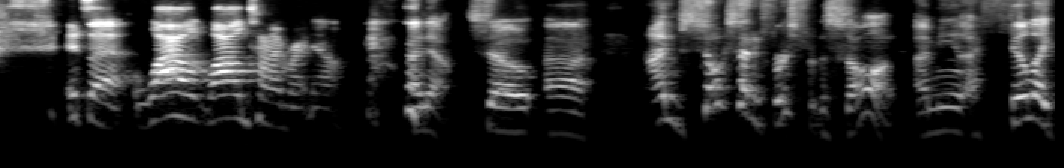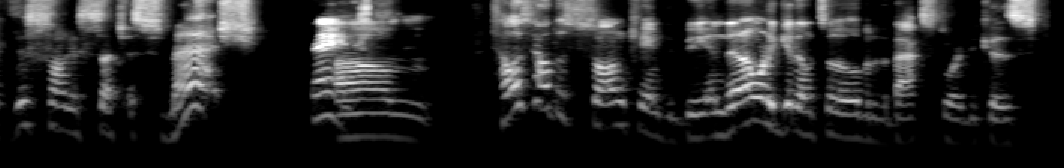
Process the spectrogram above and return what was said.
It's a wild, wild time right now. I know. So uh, I'm so excited first for the song. I mean, I feel like this song is such a smash. Thanks. Um, tell us how the song came to be, and then I want to get into a little bit of the backstory because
